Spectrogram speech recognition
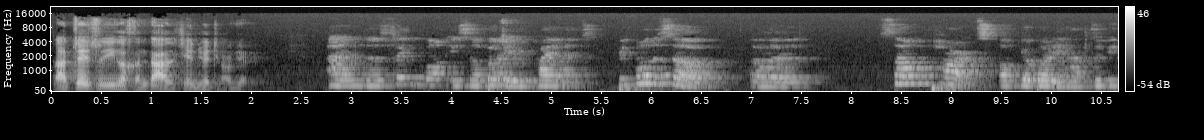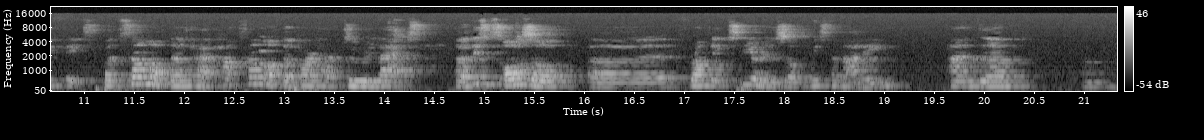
啊，这是一个很大的先决条件。And the second one is a body requirement. Before the serve, uh, some parts of your body have to be fixed, but some of them have, some of the part have to relax. Uh, this is also uh, from the experience of Mr. Malin. And um, um,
